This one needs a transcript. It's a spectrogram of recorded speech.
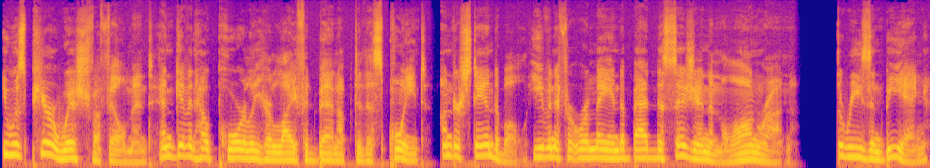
It was pure wish fulfillment, and given how poorly her life had been up to this point, understandable, even if it remained a bad decision in the long run. The reason being,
